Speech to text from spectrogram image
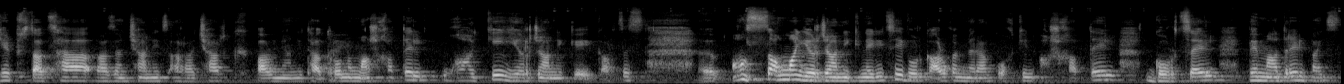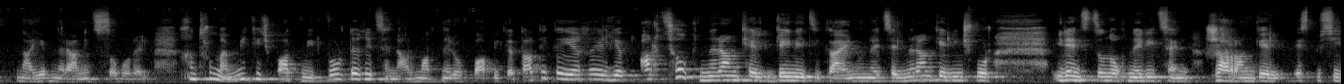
երբ ստացա Ղազանչյանից առաջարկ Պարոնյանի թատրոնում աշխատել, ուղակի երջանիկ էի, կարծես անսահման երջանիկներից էի, որ կարող եմ նրա կողքին աշխատել, գործել, բեմադրել, բայց նաև նրանից սովորել։ Խնդրում եմ, մի քիչ պատմիր, որտեղից են արմատներով պապիկը, տատիկը եղել եւ արդյոք նրանք էլ գենետիկա են ունեցել, նրանք էլ ինչ որ իրենց ծնողներից են ժառանգել այսպիսի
